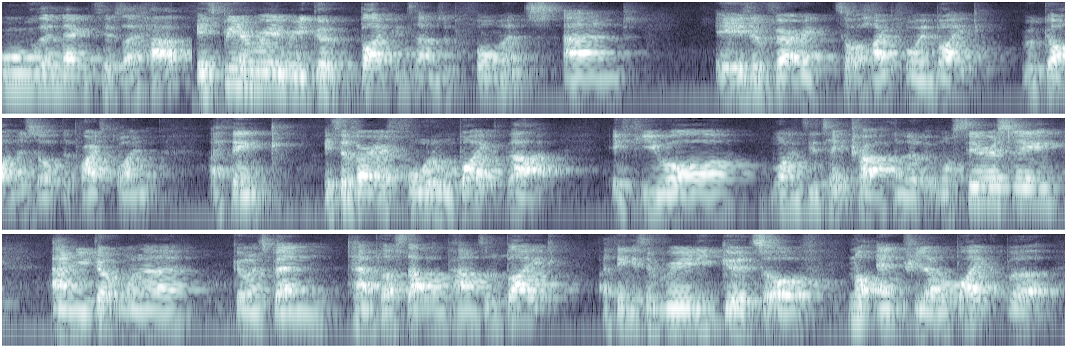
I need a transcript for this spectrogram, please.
all the negatives I have. It's been a really, really good bike in terms of performance, and it is a very sort of high performing bike regardless of the price point, I think it's a very affordable bike that if you are wanting to take triathlon a little bit more seriously and you don't want to go and spend 10 plus thousand pounds on a bike, I think it's a really good sort of, not entry level bike, but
